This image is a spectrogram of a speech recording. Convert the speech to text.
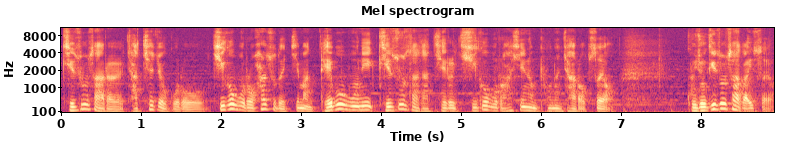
기술사를 자체적으로 직업으로 할 수도 있지만 대부분이 기술사 자체를 직업으로 하시는 분은 잘 없어요. 구조기술사가 있어요.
